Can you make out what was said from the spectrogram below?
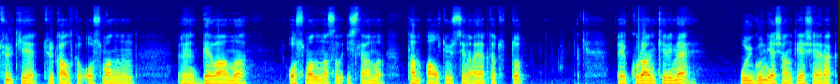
Türkiye, Türk halkı Osmanlı'nın e, devamı Osmanlı nasıl İslam'ı tam 600 sene ayakta tuttu. E, Kur'an-ı Kerim'e uygun yaşantı yaşayarak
